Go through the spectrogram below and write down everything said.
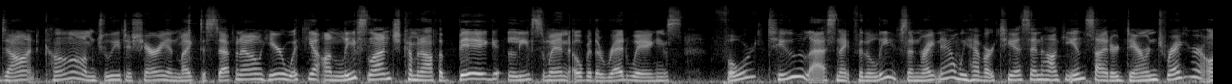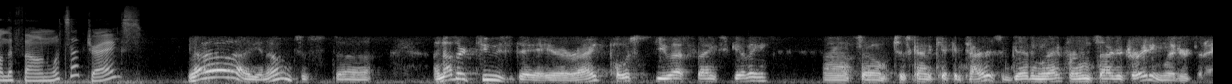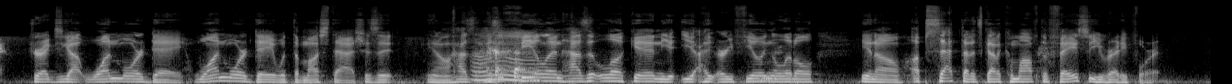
LeafsLunch.com. Julia Teixeira and Mike DeStefano here with you on Leafs Lunch, coming off a big Leafs win over the Red Wings. 4 2 last night for the Leafs. And right now we have our TSN hockey insider, Darren Dreger, on the phone. What's up, Drags? Yeah, you know, just uh, another Tuesday here, right? Post U.S. Thanksgiving. Uh, so just kind of kicking tires and getting ready for insider trading later today. Dregs, you got one more day. One more day with the mustache. Is it, you know, how's, how's it feeling? How's it looking? You, you, are you feeling a little, you know, upset that it's got to come off the face? Are you ready for it?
